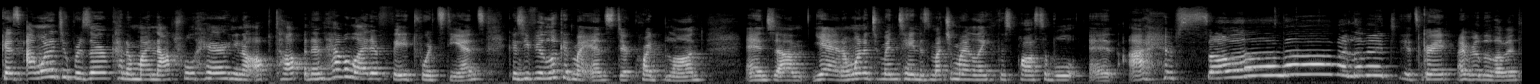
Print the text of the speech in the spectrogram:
because I wanted to preserve kind of my natural hair, you know, up top and then have a lighter fade towards the ends because if you look at my ends, they're quite blonde and um, yeah, and I wanted to maintain as much of my length as possible and I am so love. I love it. It's great. I really love it.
